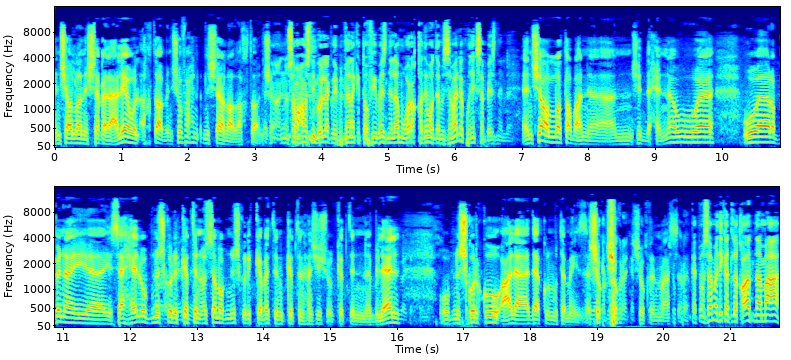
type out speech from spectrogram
إن شاء الله نشتغل عليها والأخطاء بنشوفها إحنا بنشتغل على الأخطاء إن شاء الله. اسامه حسني بيقول لك بيتمنى لك التوفيق بإذن الله مباراة قادمة قدام الزمالك ونكسب بإذن الله. إن شاء الله طبعا نشد حيلنا و... وربنا يسهل وبنشكر الكابتن أسامة بنشكر الكباتن الكابتن حشيش والكابتن بلال. وبنشكركم على أدائكم المتميز ده. شكرا. شكرا. شكرا. مع السلامة. كابتن أسامة دي كانت لقاءاتنا مع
